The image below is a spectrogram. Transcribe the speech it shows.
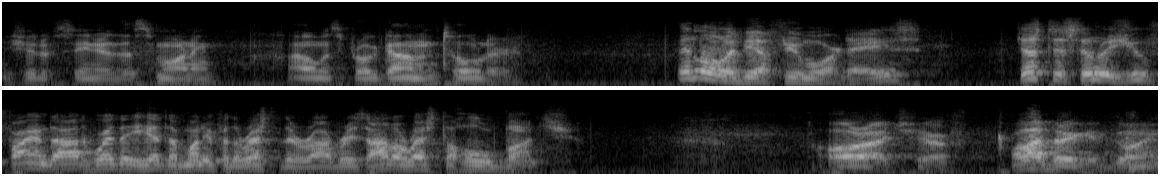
You should have seen her this morning. I almost broke down and told her. It'll only be a few more days. Just as soon as you find out where they hid the money for the rest of their robberies, I'll arrest the whole bunch. All right, Sheriff. Well, I better get going.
